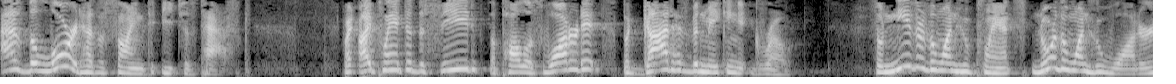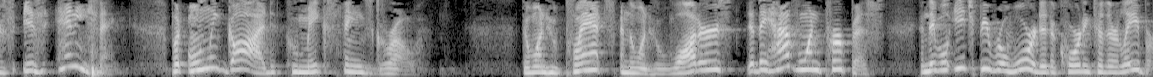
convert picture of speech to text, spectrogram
as the Lord has assigned to each his task. Right? I planted the seed, Apollos watered it, but God has been making it grow. So neither the one who plants nor the one who waters is anything, but only God who makes things grow. The one who plants and the one who waters, they have one purpose, and they will each be rewarded according to their labor.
